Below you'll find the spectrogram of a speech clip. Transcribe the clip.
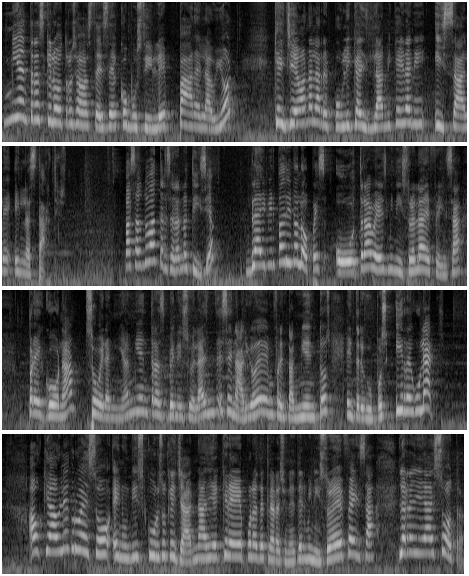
mientras que el otro se abastece de combustible para el avión que llevan a la República Islámica iraní y sale en las tardes. Pasando a la tercera noticia, Vladimir Padrino López, otra vez ministro de la Defensa, pregona soberanía mientras Venezuela es escenario de enfrentamientos entre grupos irregulares. Aunque hable grueso en un discurso que ya nadie cree por las declaraciones del ministro de Defensa, la realidad es otra,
